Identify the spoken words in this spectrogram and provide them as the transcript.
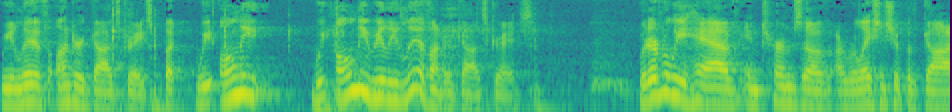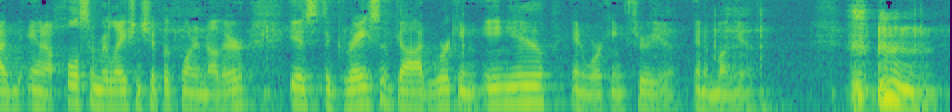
We live under God's grace, but we only, we only really live under God's grace. Whatever we have in terms of our relationship with God and a wholesome relationship with one another is the grace of God working in you and working through you and among you.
